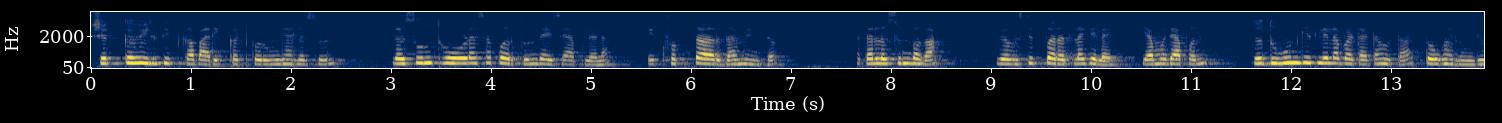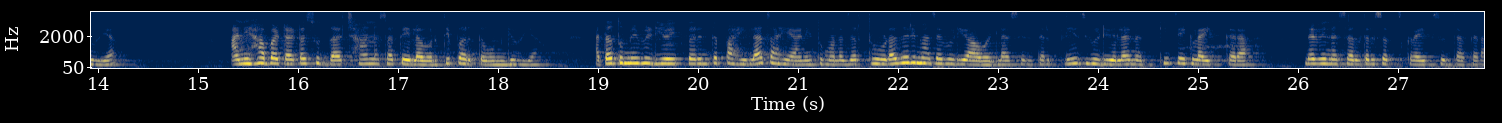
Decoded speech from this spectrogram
शक्य होईल तितका बारीक कट करून घ्या लसूण. लसूण थोडासा परतून द्यायचा आहे आपल्याला. एक फक्त अर्धा मिनटं. आता लसूण बघा व्यवस्थित परतला गेला आहे यामध्ये आपण जो धुवून घेतलेला बटाटा होता तो घालून घेऊया. आणि हा बटाटासुद्धा छान असा तेलावरती परतवून घेऊया. आता तुम्ही व्हिडिओ इथपर्यंत पाहिलाच आहे आणि तुम्हाला जर थोडा जरी माझा व्हिडिओ आवडला असेल तर प्लीज व्हिडिओला नक्कीच एक लाईक करा. नवीन असाल तर सबस्क्राईबसुद्धा करा.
